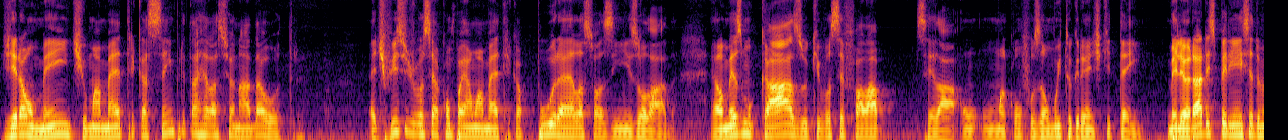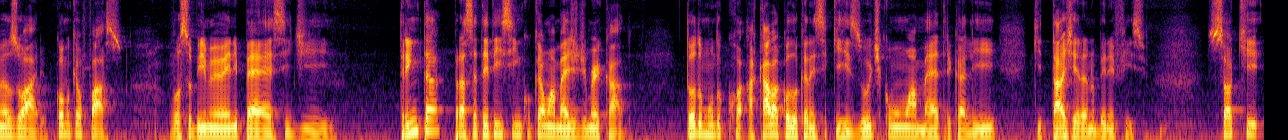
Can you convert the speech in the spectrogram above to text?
geralmente uma métrica sempre está relacionada à outra. É difícil de você acompanhar uma métrica pura ela sozinha isolada. É o mesmo caso que você falar, sei lá, um- uma confusão muito grande que tem. Melhorar a experiência do meu usuário. Como que eu faço? Vou subir meu NPS de 30 para 75, que é uma média de mercado. Todo mundo co- acaba colocando esse key result como uma métrica ali que está gerando benefício. Só que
